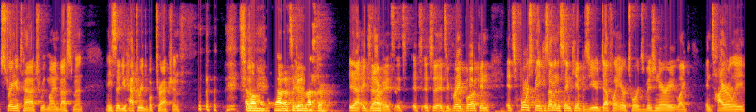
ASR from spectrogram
string attached with my investment. And he said you have to read the book traction. So, i love it. Yeah that's a good investor. Yeah exactly. It's it's it's it's a, it's a great book and it's forced me because i'm in the same camp as you definitely err towards visionary like entirely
